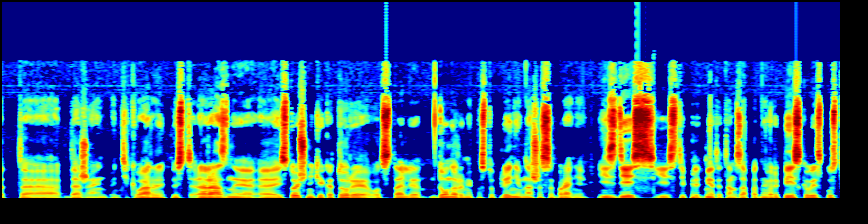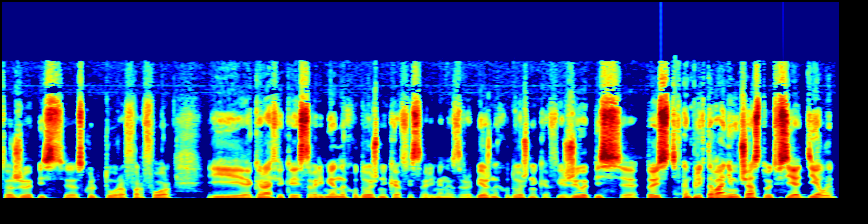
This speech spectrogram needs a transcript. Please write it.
это даже антиквары, то есть разные э, источники, которые вот стали донорами поступления в наше собрание. И здесь есть и предметы там западноевропейского искусства, живопись, э, скульптура, фарфор, и графика и современных художников, и современных зарубежных художников, и живопись. То есть в комплектовании участвуют все отделы,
